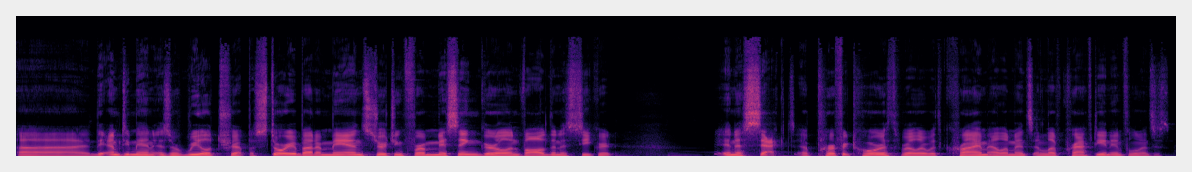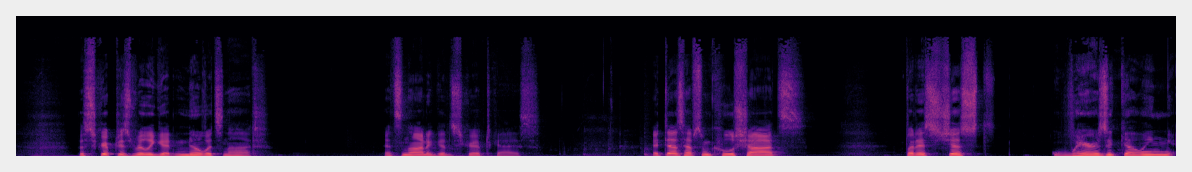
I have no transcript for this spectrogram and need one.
Uh, the Empty Man is a real trip, a story about a man searching for a missing girl involved in a secret in a sect, a perfect horror thriller with crime elements and Lovecraftian influences. The script is really good. No, it's not. It's not a good script, guys. It does have some cool shots, but it's just where is it going?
